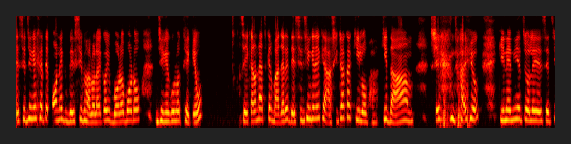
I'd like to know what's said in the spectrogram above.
দেশি ঝিঙে খেতে অনেক বেশি ভালো লাগে, ওই বড় বড় ঝিঙেগুলো থেকেও। সেই কারণে আজকের বাজারে দেশি ঝিঙে দেখে আশি টাকা কিলো ভা কি দাম? সে যাই হোক কিনে নিয়ে চলে এসেছি।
